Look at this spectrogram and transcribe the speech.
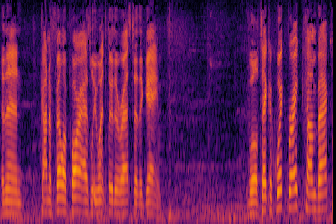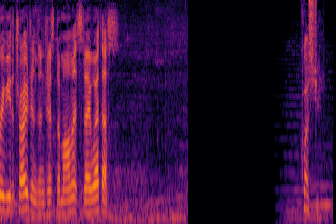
and then kind of fell apart as we went through the rest of the game. We'll take a quick break, come back, preview the Trojans in just a moment. Stay with us. Question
